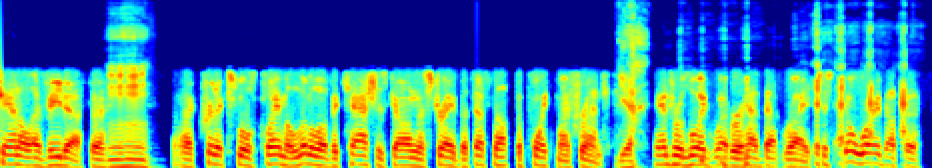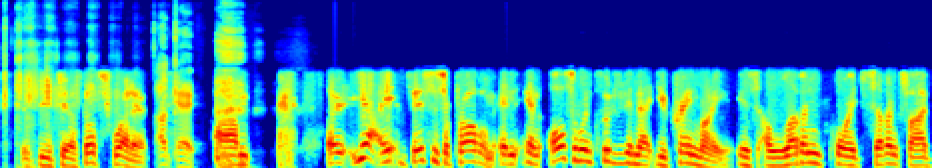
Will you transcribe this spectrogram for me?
channel Evita. The Mm-hmm. Uh, critics will claim a little of the cash has gone astray, but that's not the point, my friend. Yeah. Andrew Lloyd Webber had that right. Just don't worry about the, the details. Don't sweat it. Okay. Um, uh, yeah, it, this is a problem, and and also included in that Ukraine money is 11.75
